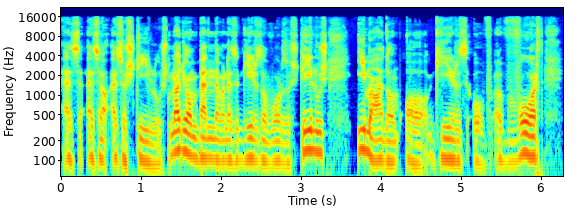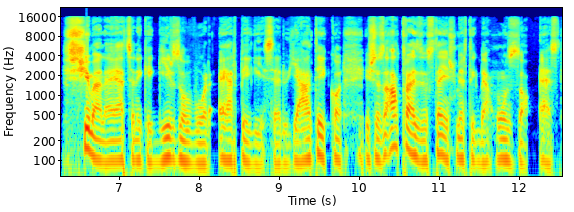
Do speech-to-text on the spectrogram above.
ez, ez, a, ez a stílus, nagyon benne van ez a Gears of War stílus, imádom a Gears of War-t, simán eljátszanék egy Gears of War RPG-szerű játékkal, és az Outriders teljes mértékben hozza ezt.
